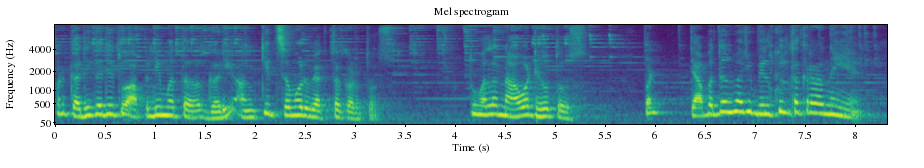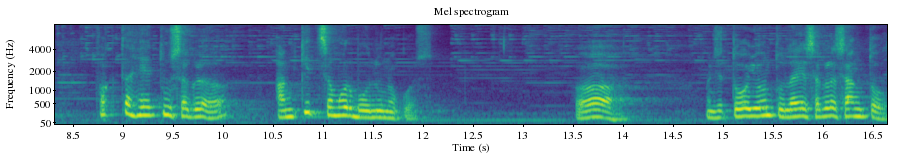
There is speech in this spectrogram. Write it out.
पण कधीकधी तू आपली मतं घरी अंकित समोर व्यक्त करतोस. तू मला नावं ठेवतोस. पण त्याबद्दल माझी बिलकुल तक्रार नाही आहे फक्त हे तू सगळं अंकित समोर बोलू नकोस. हो. म्हणजे तो येऊन तुला हे सगळं सांगतो.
